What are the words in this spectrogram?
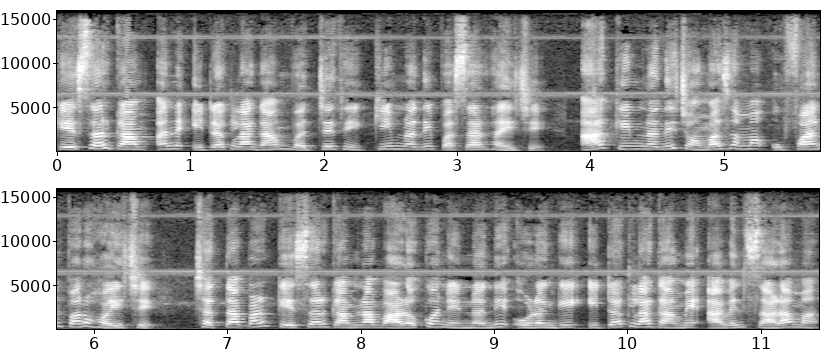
કેસર ગામ અને ઇટકલા ગામ વચ્ચેથી કીમ નદી પસાર થાય છે. આ કીમ નદી ચોમાસામાં ઉફાન પર હોય છે. છતાં પણ કેસર ગામના બાળકોને નદી ઓળંગી ઇટકલા ગામે આવેલ શાળામાં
